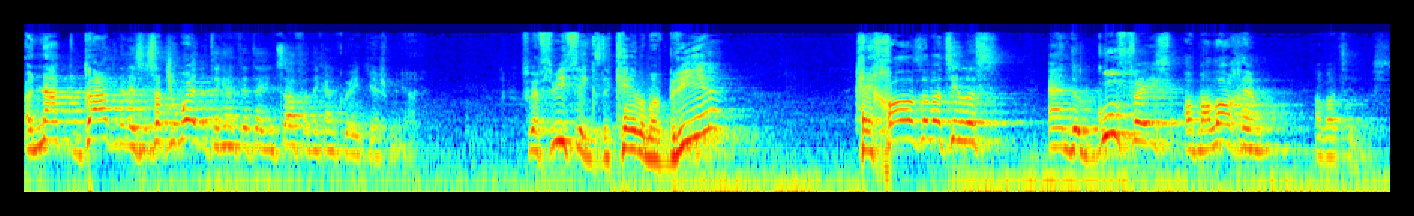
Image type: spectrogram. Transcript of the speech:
a not godliness in such a way that they can't attain self and they can't create yesh So we have three things: the kalim of bria, heichalas of Atzilos, and the gufes of malachim of Atzilos.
